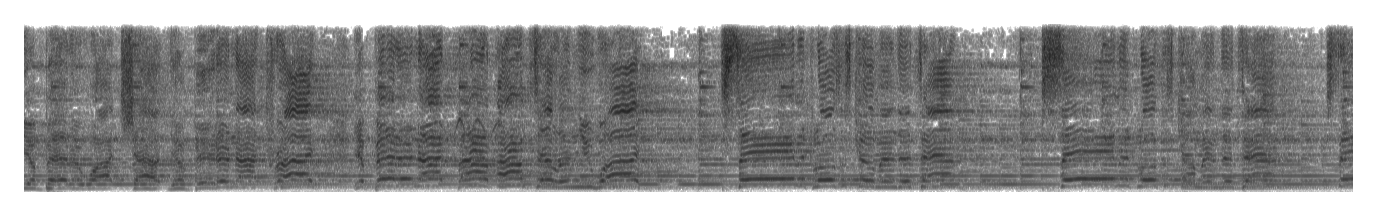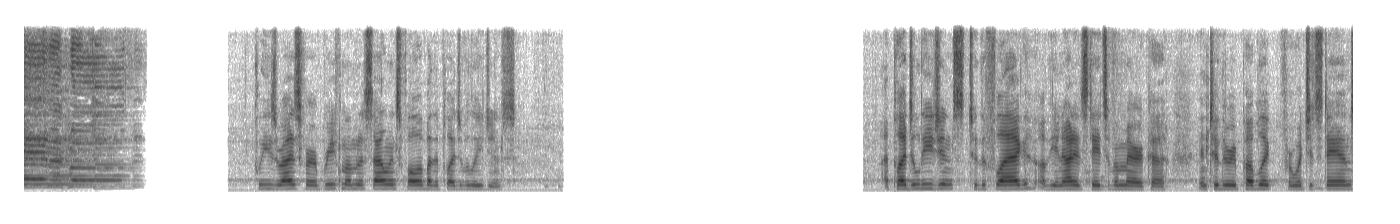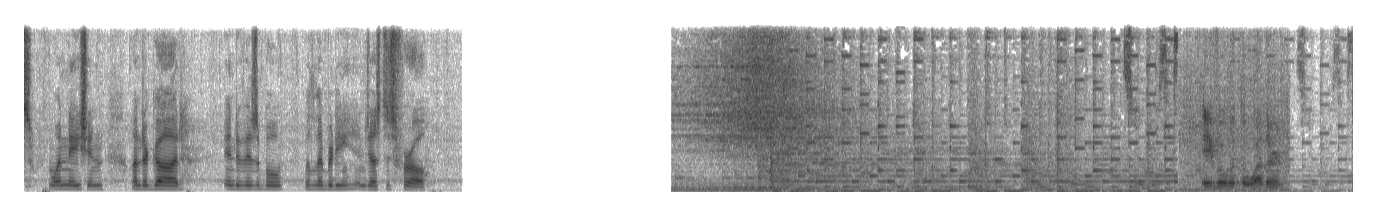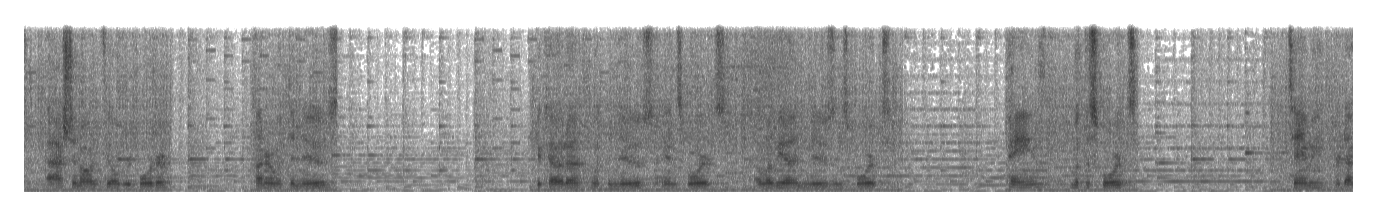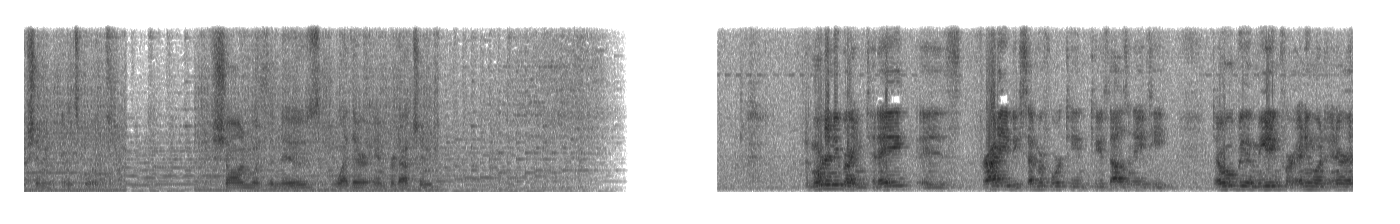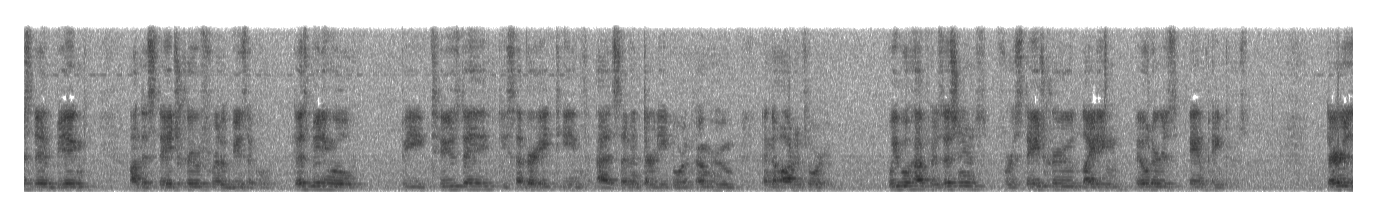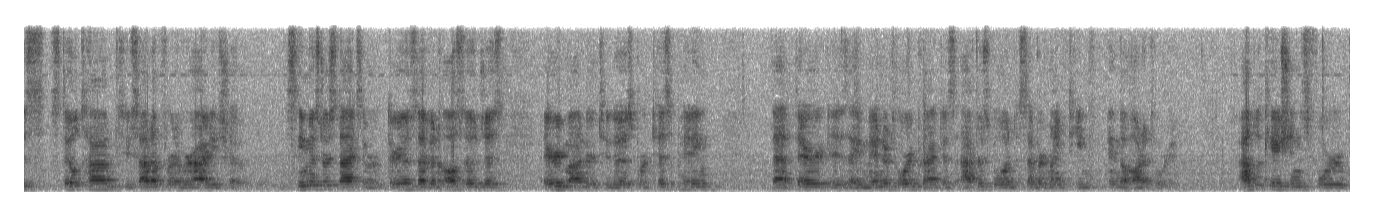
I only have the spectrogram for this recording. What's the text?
you better watch out. You better not cry. You better not pout. I'm telling you why. Santa Claus is coming to town. Santa Claus is coming to town. Santa Claus. Is Please rise for a brief moment of silence followed by the Pledge of Allegiance. I pledge allegiance to the flag of the United States of America and to the republic for which it stands, one nation, under God, indivisible, with liberty and justice for all. Ava with the weather, Ashton on field reporter, Hunter with the news, Dakota with the news and sports, Olivia news and sports, Payne with the sports, Tammy production and sports, Sean with the news, weather and production, Good morning, New Brighton. Today is Friday, December 14th, 2018. There will be a meeting for anyone interested in being on the stage crew for the musical. This meeting will be Tuesday, December 18th at 7:30 during homeroom in the auditorium. We will have positions for stage crew, lighting, builders, and painters. There is still time to sign up for the variety show. See Mr. Stacks at room 307. Also, just a reminder to those participating that there is a mandatory practice after school on December 19th in the auditorium. Applications for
